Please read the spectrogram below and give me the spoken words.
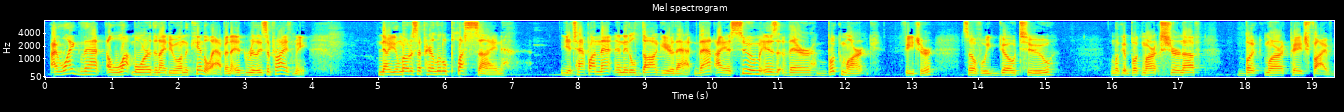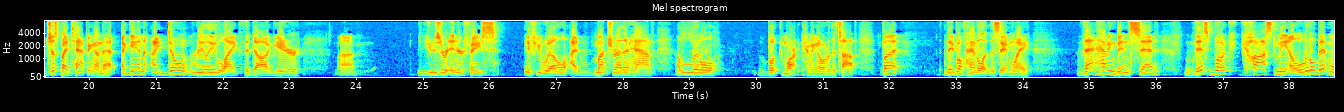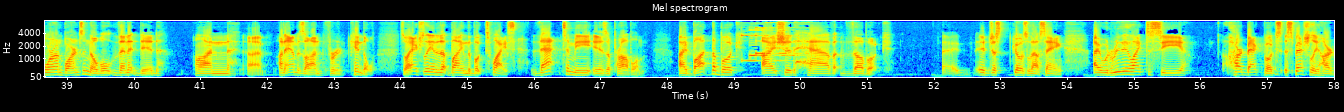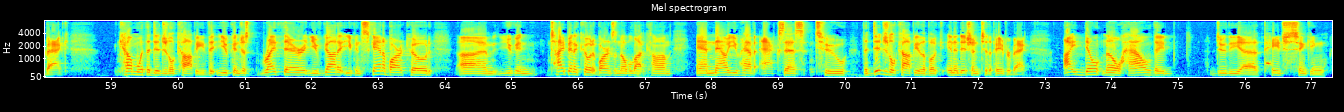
I like that a lot more than I do on the Kindle app, and it really surprised me. Now you'll notice up here a little plus sign. You tap on that and it'll dog ear that. That, I assume, is their bookmark feature. So if we go to look at bookmarks, sure enough, bookmark page 5, just by tapping on that. Again, I don't really like the dog ear uh, user interface, if you will. I'd much rather have a little bookmark coming over the top, but they both handle it the same way. That having been said, this book cost me a little bit more on Barnes & Noble than it did on, uh, on Amazon for Kindle. So I actually ended up buying the book twice. That to me is a problem. I bought the book, I should have the book. Uh, it just goes without saying. I would really like to see hardback books, especially hardback, come with a digital copy that you can just right there, you've got it, you can scan a barcode, um, you can type in a code at barnesandnoble.com and now you have access to the digital copy of the book in addition to the paperback. I don't know how they do the uh, page syncing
